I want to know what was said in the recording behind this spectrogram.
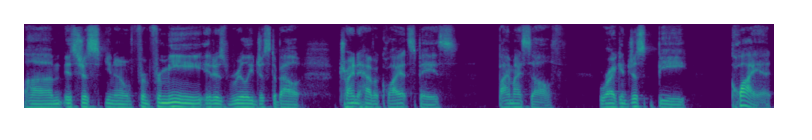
Um, it's just you know, for for me, it is really just about trying to have a quiet space by myself where I can just be quiet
